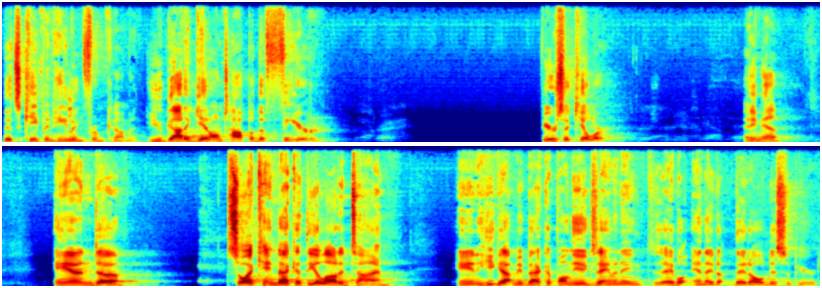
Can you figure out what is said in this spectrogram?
that's keeping healing from coming. You got to get on top of the fear. Fear's a killer. Amen? And uh, so I came back at the allotted time, and he got me back up on the examining table, and they'd, they'd all disappeared.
